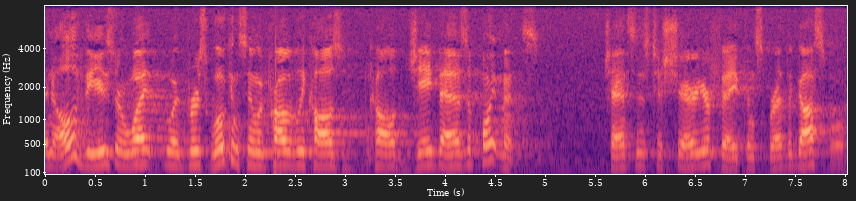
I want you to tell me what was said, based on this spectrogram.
and all of these are what, what Bruce Wilkinson would probably call, call Jabez appointments chances to share your faith and spread the gospel.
